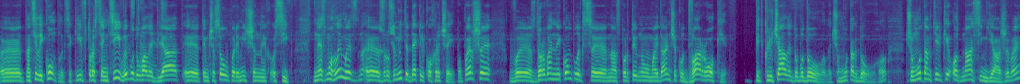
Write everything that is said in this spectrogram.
е, на цілий комплекс, який в Тростянці вибудували для е, тимчасово переміщених осіб. Не змогли ми е, зрозуміти декількох речей. По-перше, в здоровенний комплекс е, на спортивному майданчику два роки підключали, добудовували. Чому так довго? Чому там тільки одна сім'я живе?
